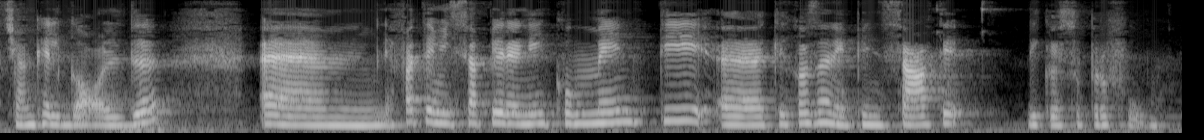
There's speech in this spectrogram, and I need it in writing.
C'è anche il gold. Eh, fatemi sapere nei commenti eh, che cosa ne pensate di questo profumo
